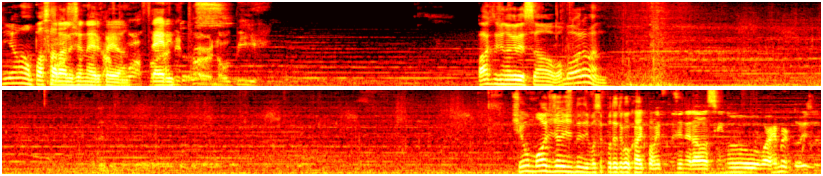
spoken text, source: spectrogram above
E lá um passaralho genérico aí, ó. Being. Pacto de inagressão. Vambora, mano. Tinha um mod de você poder colocar equipamento do general assim no Warhammer 2, velho.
